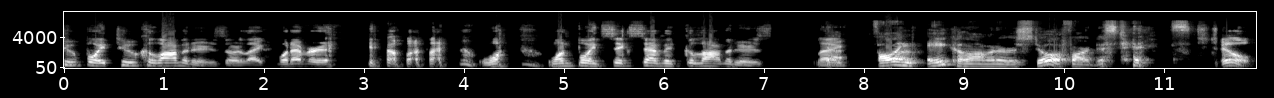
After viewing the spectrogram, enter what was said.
2.2 kilometers, or like whatever, you know, like one 1.67 kilometers. Like Falling a kilometer is still a far distance. still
